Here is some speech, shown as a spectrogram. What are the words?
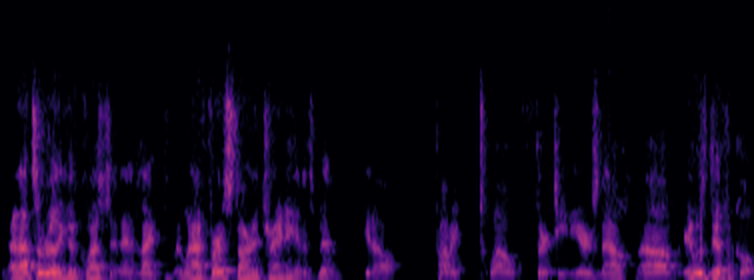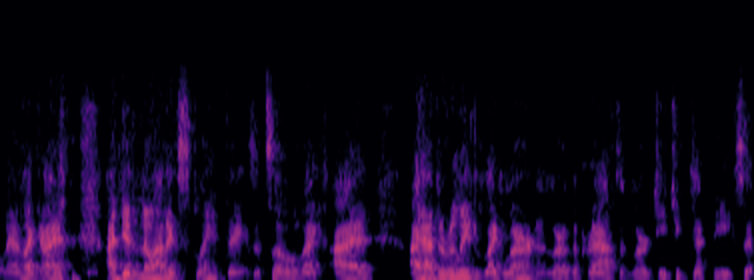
That's a really good question. And like when I first started training, and it's been, you know, probably 12, 13 years now, um, it was difficult, man. Like I, I didn't know how to explain things. And so like I, I had to really like learn and learn the craft and learn teaching techniques. And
